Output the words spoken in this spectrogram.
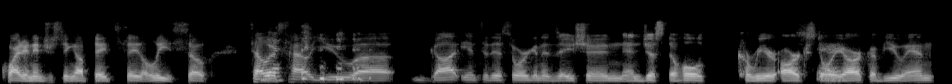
quite an interesting update to say the least. So, tell yes. us how you uh, got into this organization and just the whole career arc, sure. story arc of you and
